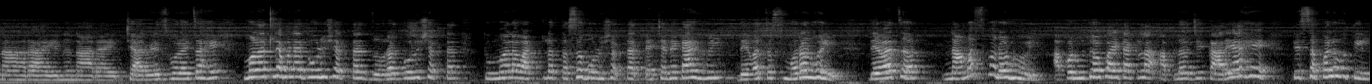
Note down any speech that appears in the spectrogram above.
नारायण नारायण. चार वेळेस बोलायचं आहे. मनातल्या मनात बोलू शकतात जोरात बोलू शकतात. तुम्हाला वाटलं तसं बोलू शकतात. त्याच्याने काय होईल? देवाचं स्मरण होईल. देवाचं नामस्मरण होईल. आपण उजवा पाय टाकला आपलं जे कार्य आहे ते सफल होतील.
